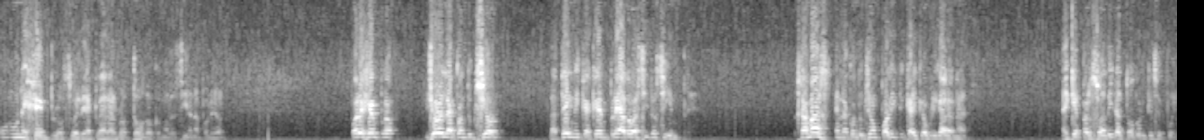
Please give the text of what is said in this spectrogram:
Un ejemplo suele aclararlo todo, como decía Napoleón. Por ejemplo, yo en la conducción, la técnica que he empleado ha sido simple. Jamás en la conducción política hay que obligar a nadie. Hay que persuadir a todo el que se puede.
